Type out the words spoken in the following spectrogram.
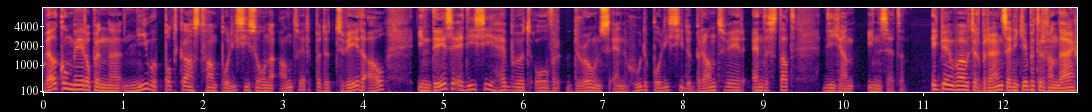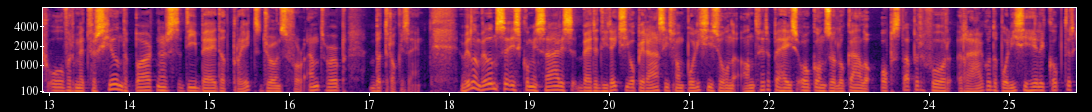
Welkom weer op een uh, nieuwe podcast van Politiezone Antwerpen, de tweede al. In deze editie hebben we het over drones en hoe de politie, de brandweer en de stad die gaan inzetten. Ik ben Wouter Bruins en ik heb het er vandaag over met verschillende partners die bij dat project Drones for Antwerp betrokken zijn. Willem Willemsen is commissaris bij de directie operaties van politiezone Antwerpen. Hij is ook onze lokale opstapper voor Rago, de politiehelikopter.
